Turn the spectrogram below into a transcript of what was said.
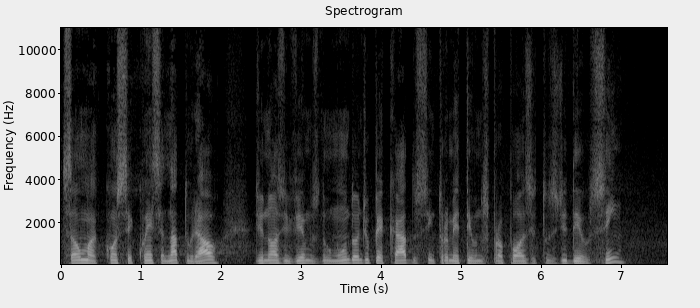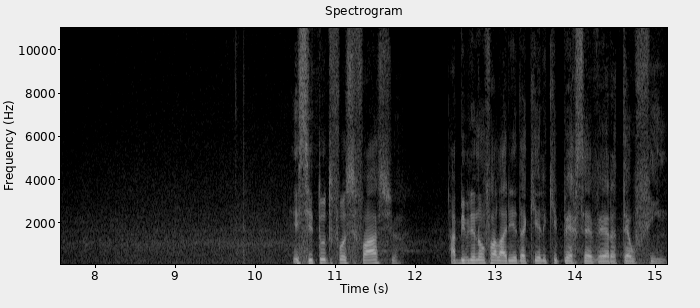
são uma consequência natural de nós vivemos num mundo onde o pecado se intrometeu nos propósitos de Deus. Sim. E se tudo fosse fácil, a Bíblia não falaria daquele que persevera até o fim.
